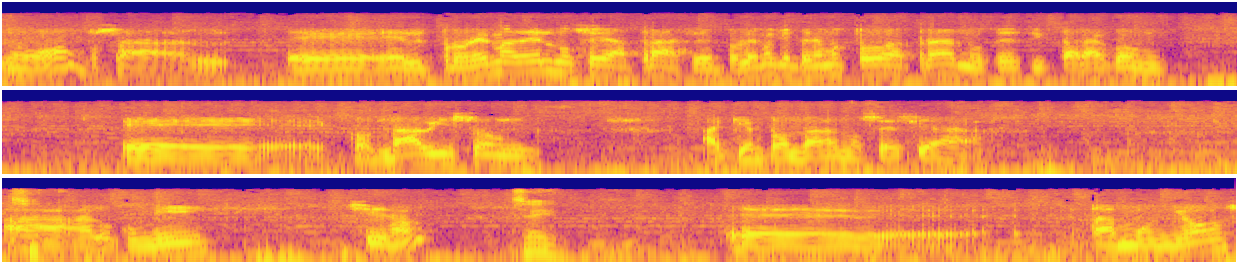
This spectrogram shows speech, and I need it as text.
No, o sea, eh, el problema de él no sé atrás. El problema que tenemos todos atrás, no sé si estará con eh, con Davison, a quien pondrá, no sé si a, a, a Lucumí. Sí, ¿no? Sí. Eh, está Muñoz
